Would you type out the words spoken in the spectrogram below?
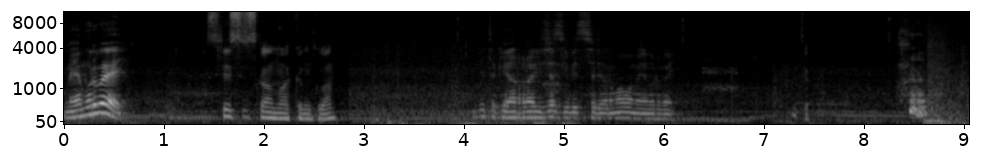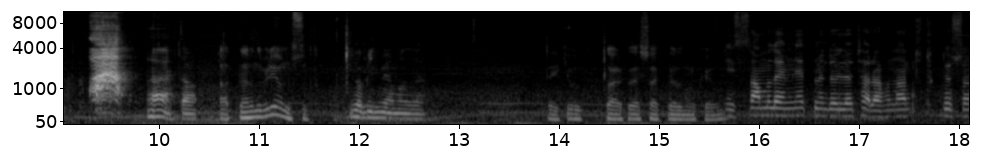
Memur bey. Sessiz kalma hakkını kullan. Bir tık yarrayacağız gibi hissediyorum ama memur bey. Bir tık. Ha tamam. Haklarını biliyor musun? Yo bilmiyorum valla. Peki hukuklu arkadaş haklarını okuyalım. İstanbul Emniyet Müdürlüğü tarafından tutuklusun.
